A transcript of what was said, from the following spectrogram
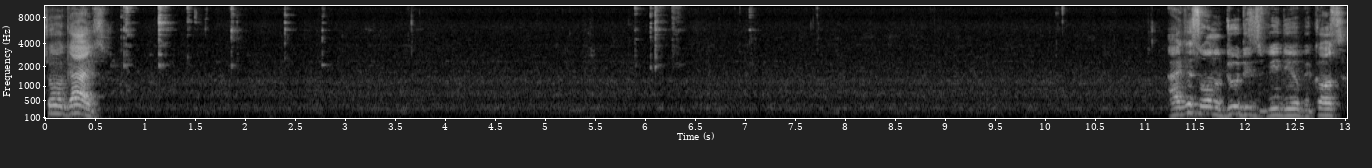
So, guys, I just want to do this video because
